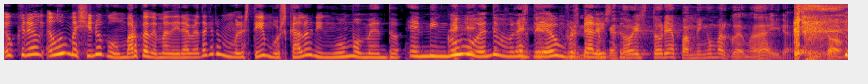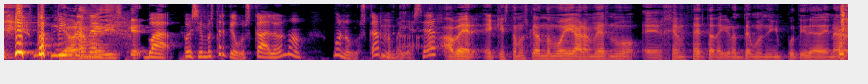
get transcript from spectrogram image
Eu creo, eu imagino como un barco de madeira, a verdade que non me molestei en buscalo en ningún momento. En ningún momento me molestei en buscar isto. Empezou a historia para min un barco de madeira. Entón, e min tamén. me dis que... Va, pois pues, imos ter que buscalo, non? Bueno, buscar non vai a ser. A ver, é que estamos quedando moi ahora mesmo eh, gen Z de que non temos nin puta idea de nada.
